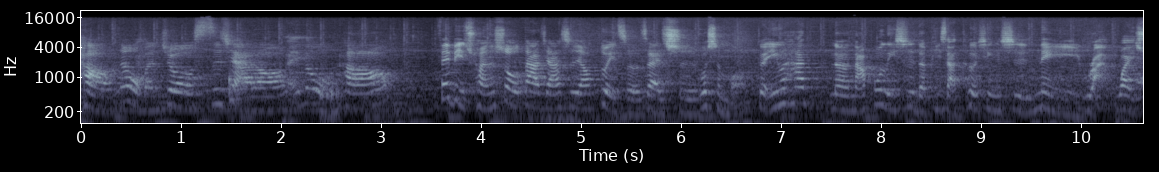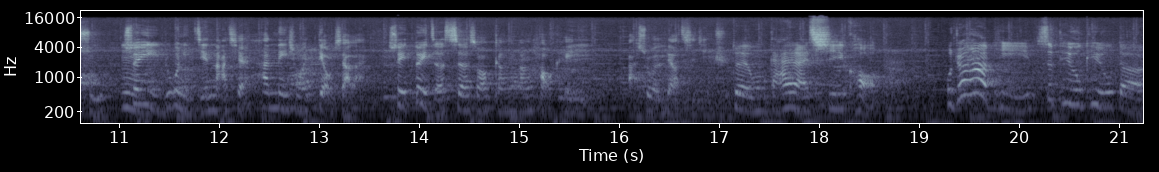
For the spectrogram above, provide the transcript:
好，那我们就撕起来喽。来喽，好。Baby 传授大家是要对折再吃，为什么？对，因为它呃拿坡里式的披萨特性是内软外酥，嗯、所以如果你直接拿起来，它内馅会掉下来，所以对折吃的时候刚刚好可以把所有的料吃进去。对，我们赶快来吃一口。我觉得它的皮是 Q Q 的，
